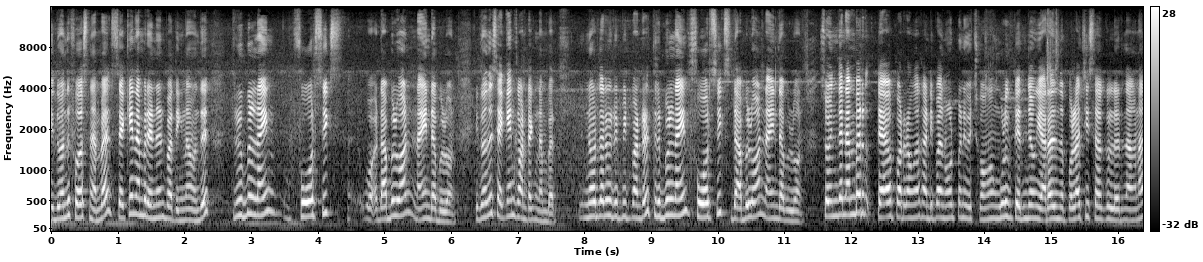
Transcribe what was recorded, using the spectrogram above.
இது வந்து ஃபர்ஸ்ட் நம்பர் செகண்ட் நம்பர் என்னென்னு பார்த்தீங்கன்னா வந்து triple nine four six double one nine double one இது வந்து செகண்ட் காண்டாக்ட் நம்பர் இன்னொரு தடவை ரிப்பீட் பண்ணுறேன் triple nine four six double one nine double one so இந்த நம்பர் தேவைப்படுறவங்க கண்டிப்பாக நோட் பண்ணி வச்சுக்கோங்க. உங்களுக்கு தெரிஞ்சவங்க யாராவது இந்த பொள்ளாச்சி சர்க்கிளில் இருந்தாங்கன்னா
